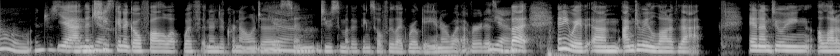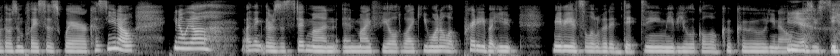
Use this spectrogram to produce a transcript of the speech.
oh interesting Yeah, and then she's gonna go follow up with an endocrinologist Yeah. and do some other things, hopefully like Rogaine or whatever it is. Yeah. But anyway, um, I'm doing a lot of that, and I'm doing a lot of those in places where, because you know, you know, we all, I think there's a stigma in, in my field, like you want to look pretty, but you. Maybe it's a little bit addicting. Maybe you look a little cuckoo, you know, because Yeah. you see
